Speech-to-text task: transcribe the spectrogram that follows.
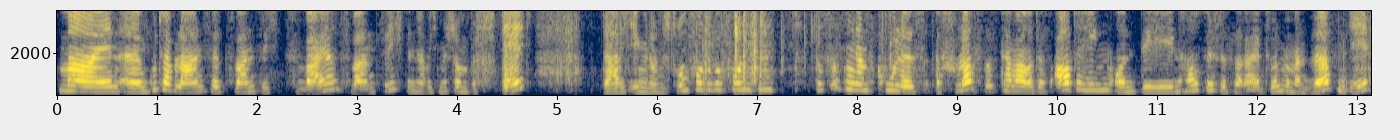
Mein äh, guter Plan für 2022, den habe ich mir schon bestellt. Da habe ich irgendwie noch eine Strumpfhose gefunden. Das ist ein ganz cooles Schloss. Das kann man unter das Auto hängen und den Haustürschlüssel reintun, wenn man surfen geht.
